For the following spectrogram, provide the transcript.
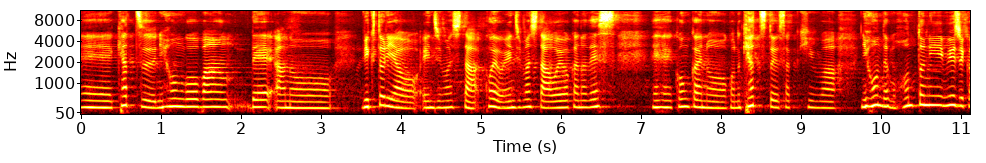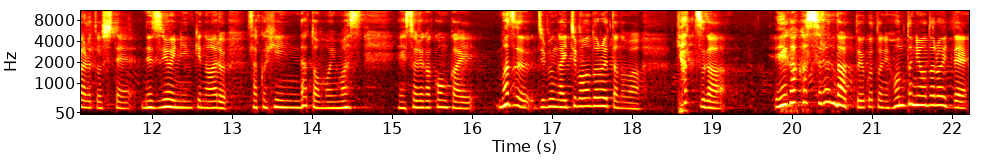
え。ーキャッツ日本語版で、あのービクトリアを演じました声を演じました青井若菜です、えー今回のこの「キャッツ」という作品は日本でも本当にミュージカルとして根強い人気のある作品だと思います、えーそれが今回まず自分が一番驚いたのはキャッツが映画化するんだということに本当に驚いて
